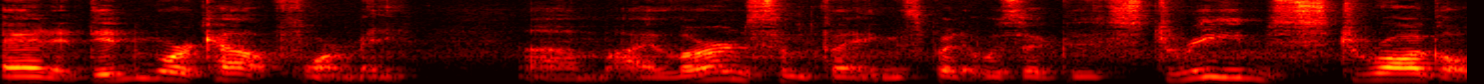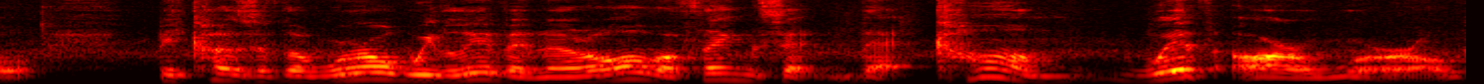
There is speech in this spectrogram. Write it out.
and it didn't work out for me. Um, I learned some things, but it was an extreme struggle because of the world we live in and all the things that, that come with our world.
